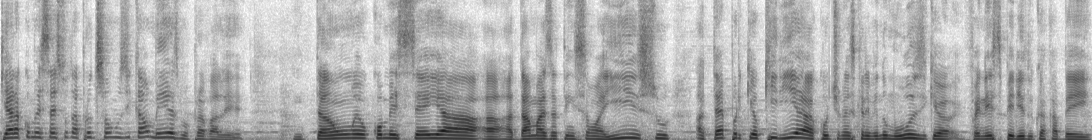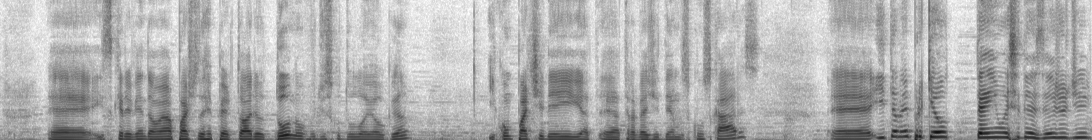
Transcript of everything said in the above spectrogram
que era começar a estudar produção musical mesmo, pra valer. Então, eu comecei a, a- a dar mais atenção a isso, até porque eu queria continuar escrevendo música. Foi nesse período que eu acabei é, escrevendo a maior parte do repertório do novo disco do Loyal Gun e compartilhei a- é, através de demos com os caras. É, e também porque eu tenho esse desejo de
